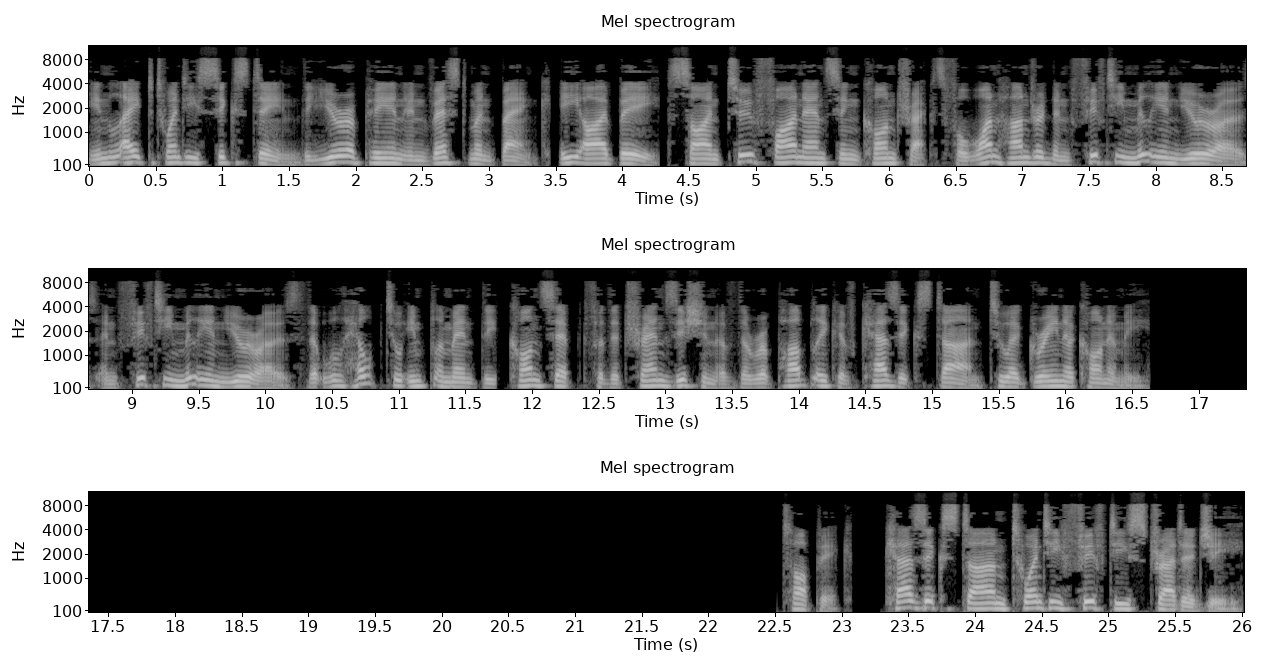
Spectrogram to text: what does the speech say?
in late 2016 the European Investment Bank EIB signed two financing contracts for €150 million Euros and €50 million Euros that will help to implement the concept for the transition of the Republic of Kazakhstan to a green economy. Kazakhstan 2050 strategy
